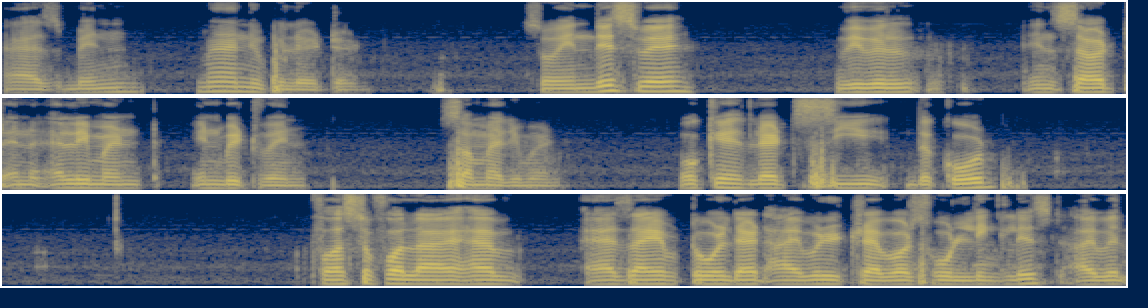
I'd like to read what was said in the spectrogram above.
has been manipulated. So in this way we will insert an element in between some element. Okay let's see the code first of all I have as I have told that I will traverse whole linked list. I will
